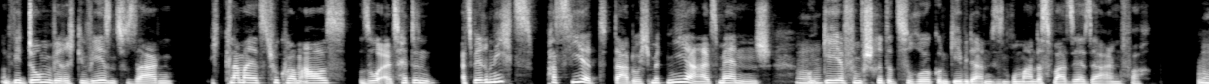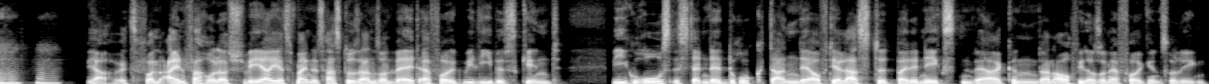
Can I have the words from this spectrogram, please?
Und wie dumm wäre ich gewesen zu sagen, ich klammer jetzt True Crime aus, so als hätte, als wäre nichts passiert dadurch mit mir als Mensch mhm. und gehe fünf Schritte zurück und gehe wieder an diesen Roman. Das war sehr, sehr einfach. Mhm. Mhm. Ja, jetzt von einfach oder schwer. Jetzt meine, jetzt hast du dann so einen Welterfolg wie Liebeskind. Wie groß ist denn der Druck dann, der auf dir lastet, bei den nächsten Werken dann auch wieder so einen Erfolg hinzulegen?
